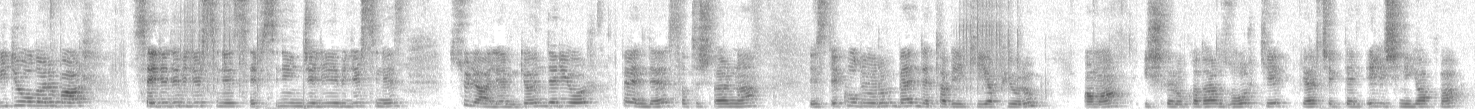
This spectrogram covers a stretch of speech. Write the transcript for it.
Videoları var. Seyredebilirsiniz. Hepsini inceleyebilirsiniz. Sülalem gönderiyor. Ben de satışlarına destek oluyorum. Ben de tabii ki yapıyorum. Ama işler o kadar zor ki gerçekten el işini yapmak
